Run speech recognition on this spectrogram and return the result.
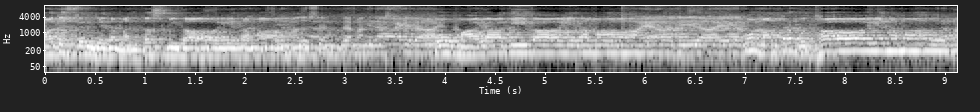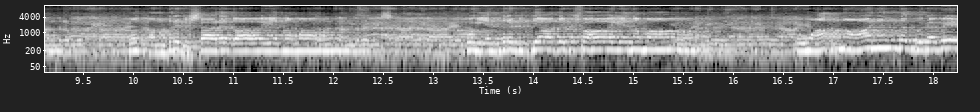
मधुसञ्जनमन्दस्मिताय नमः ओ मायातीताय नमः ओ मन्त्रबुद्धाय नमः ഓ തന്ത്രവിശാരദായ നമ. ഓ യന്ത്രവിദ്യാദക്ഷായ നമ. ഓ ആത്മാനന്ദ ഗുരവേ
